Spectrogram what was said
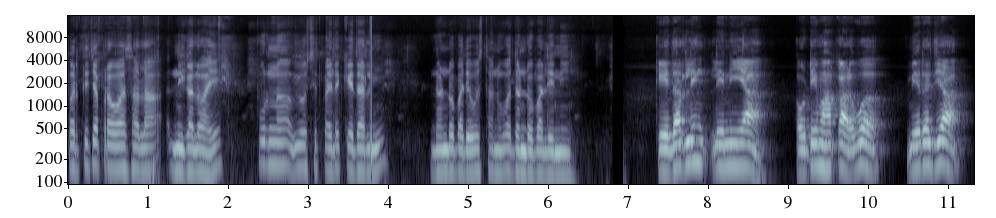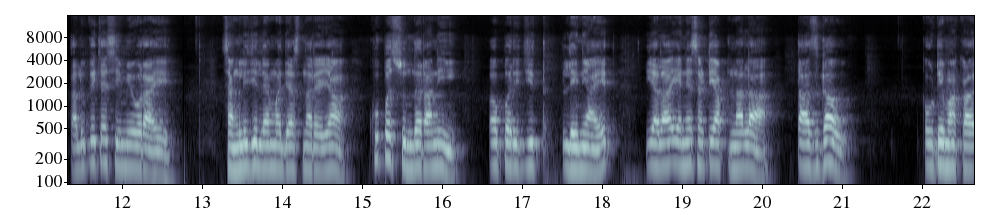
परतीच्या प्रवासाला निघालो आहे. पूर्ण व्यवस्थित पाहिलं केदारलिंग दंडोबा देवस्थान व दंडोबा लेणी. केदारलिंग लेणी या कवटे महाकाळ व मिरज या तालुक्याच्या सीमेवर आहे. सांगली जिल्ह्यामध्ये असणाऱ्या या खूपच सुंदर आणि अपरिचित लेणी आहेत. याला येण्यासाठी आपणाला तासगाव कवटे महाकाळ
